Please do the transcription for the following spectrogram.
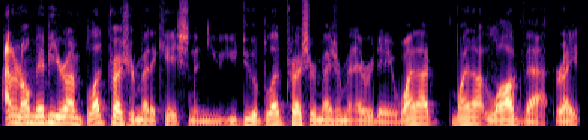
I don't know, maybe you're on blood pressure medication and you you do a blood pressure measurement every day. Why not why not log that, right?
